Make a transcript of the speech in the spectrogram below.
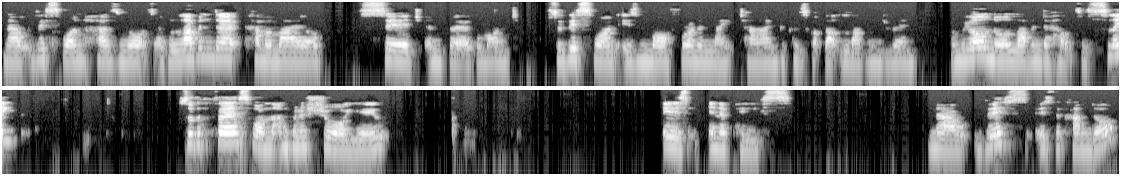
Now this one has notes of lavender, chamomile, sage and bergamot. So this one is more for on a night time because it's got that lavender in. And we all know lavender helps us sleep. So the first one that I'm going to show you is in a piece. Now this is the candle.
